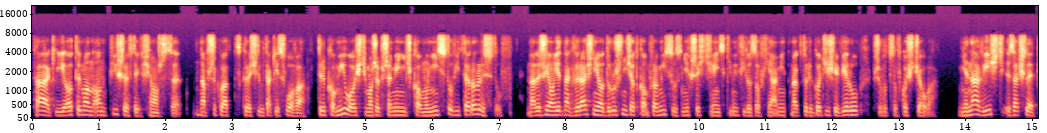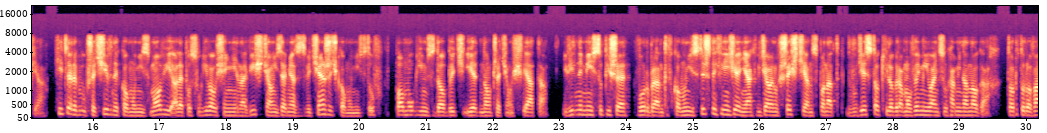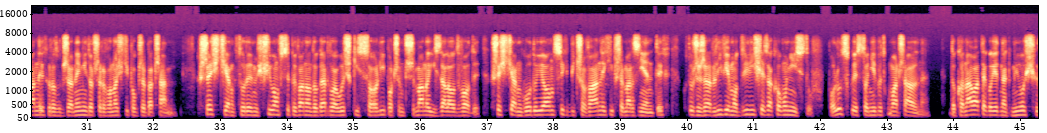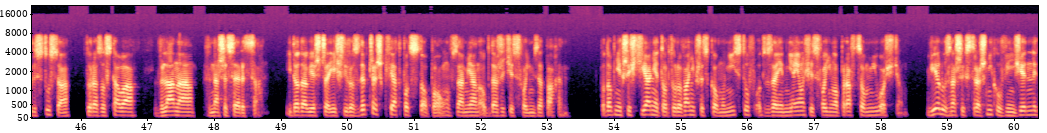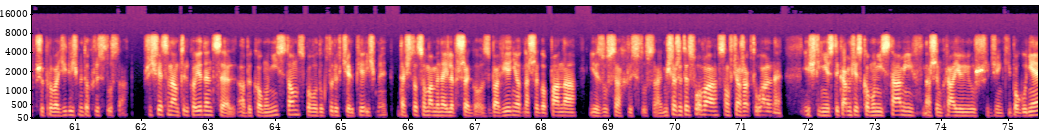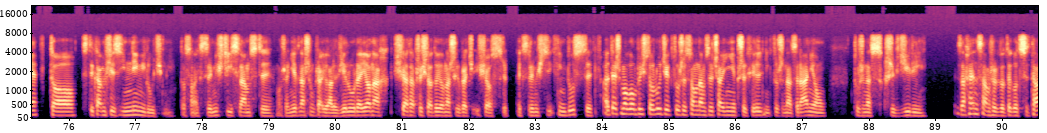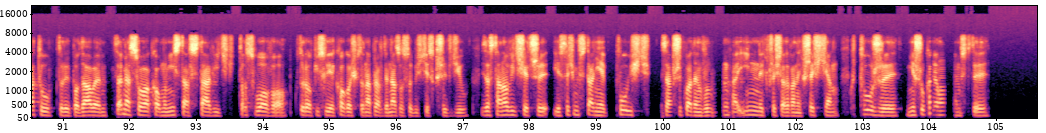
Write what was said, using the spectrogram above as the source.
Tak, i o tym on, on pisze w tej książce. Na przykład skreślił takie słowa: Tylko miłość może przemienić komunistów i terrorystów. Należy ją jednak wyraźnie odróżnić od kompromisu z niechrześcijańskimi filozofiami, na których godzi się wielu przywódców Kościoła. Nienawiść zaślepia. Hitler był przeciwny komunizmowi, ale posługiwał się nienawiścią i zamiast zwyciężyć komunistów, pomógł im zdobyć jedną trzecią świata. I w innym miejscu pisze Wurbrand, w komunistycznych więzieniach widziałem chrześcijan z ponad 20-kilogramowymi łańcuchami na nogach, torturowanych rozgrzanymi do czerwoności pogrzebaczami. Chrześcijan, którym siłą wsypywano do gardła łyżki soli, po czym trzymano ich z dala od wody. Chrześcijan głodujących, biczowanych i przemarzniętych, którzy żarliwie modlili się za komunistów. Po ludzku jest to niewytłumaczalne. Dokonała tego jednak miłość Chrystusa, która została wlana w nasze serca. I dodał jeszcze, jeśli rozdepczesz kwiat pod stopą, w zamian obdarzycie swoim zapachem. Podobnie chrześcijanie torturowani przez komunistów odwzajemniają się swoim oprawcom miłością. Wielu z naszych strażników więziennych przyprowadziliśmy do Chrystusa. Przyświeca nam tylko jeden cel, aby komunistom, z powodu których cierpieliśmy, dać to, co mamy najlepszego zbawienie od naszego Pana Jezusa Chrystusa. myślę, że te słowa są wciąż aktualne. Jeśli nie stykamy się z komunistami, w naszym kraju już dzięki Bogu nie, to stykamy się z innymi ludźmi. To są ekstremiści islamscy, może nie w naszym kraju, ale w wielu rejonach świata prześladują naszych braci i siostry. Ekstremiści hinduscy, ale też mogą być to ludzie, którzy są nam zwyczajnie nieprzychylni, którzy nas ranią, którzy nas skrzywdzili. Zachęcam, żeby do tego cytatu, który podałem, zamiast słowa komunista wstawić to słowo, które opisuje kogoś, kto naprawdę nas osobiście skrzywdził i zastanowić się, czy jesteśmy w stanie pójść za przykładem Wurbanka i innych prześladowanych chrześcijan, którzy nie szukają zemsty,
